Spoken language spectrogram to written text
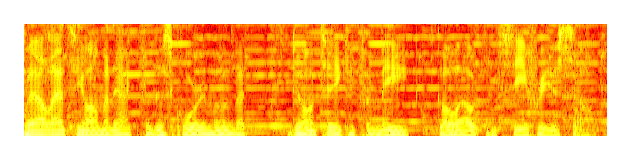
Well, that's the almanac for this quarter moon, but don't take it from me. Go out and see for yourself.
